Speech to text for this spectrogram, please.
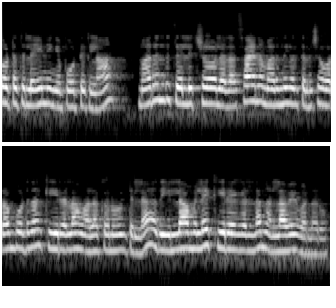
தோட்டத்துலேயும் நீங்கள் போட்டுக்கலாம். மருந்து தெளிச்சோ இல்லை ரசாயன மருந்துகள் தெளிச்சோ உரம் போட்டு தான் கீரைலாம் வளர்க்கணுன்ட்டு இல்லை. அது இல்லாமலே கீரைகள்லாம் நல்லாவே வளரும்.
